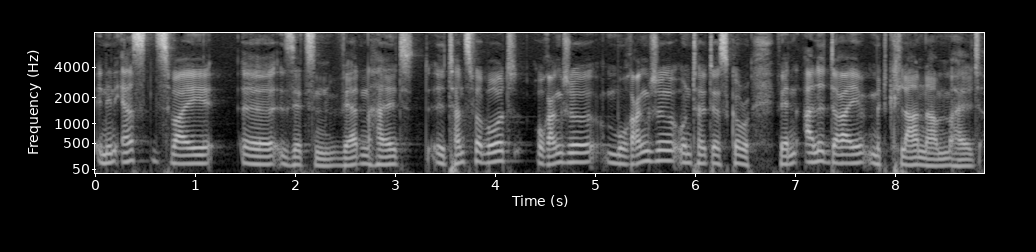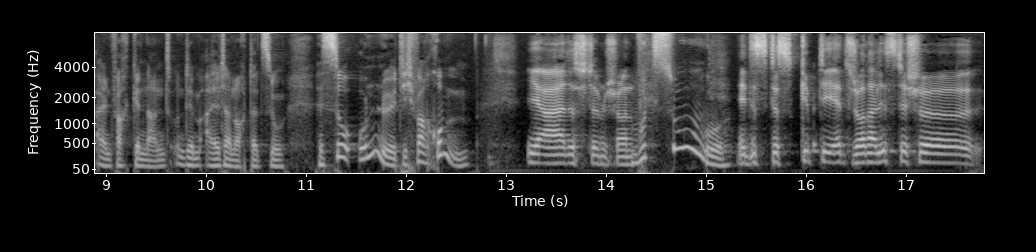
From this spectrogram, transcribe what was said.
in den ersten zwei äh, Sätzen werden halt äh, Tanzverbot, Orange, Morange und halt der Scorrow, werden alle drei mit Klarnamen halt einfach genannt und dem Alter noch dazu. Das ist so unnötig. Warum? ja, das stimmt schon. Wozu? Nee, das, das gibt dir jetzt journalistische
